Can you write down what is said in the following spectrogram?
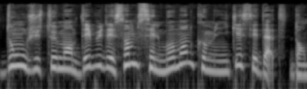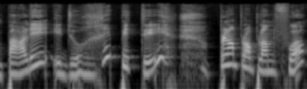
Donc justement début décembre, c'est le moment de communiquer ces dates, d'en parler et de répéter plein plein plein de fois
